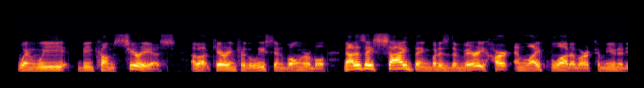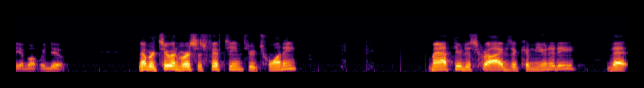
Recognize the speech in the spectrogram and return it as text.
when we become serious about caring for the least and vulnerable, not as a side thing, but as the very heart and lifeblood of our community of what we do. Number two, in verses 15 through 20, Matthew describes a community that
